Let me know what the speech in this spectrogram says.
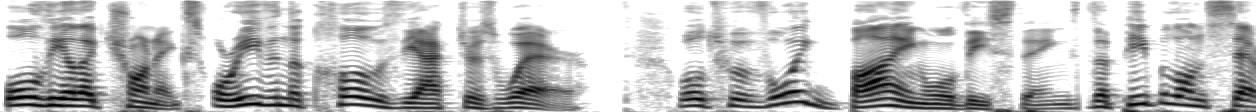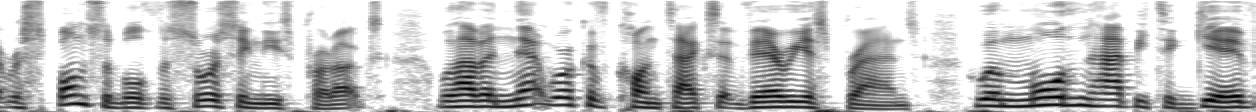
all the electronics, or even the clothes the actors wear. Well, to avoid buying all these things, the people on set responsible for sourcing these products will have a network of contacts at various brands who are more than happy to give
